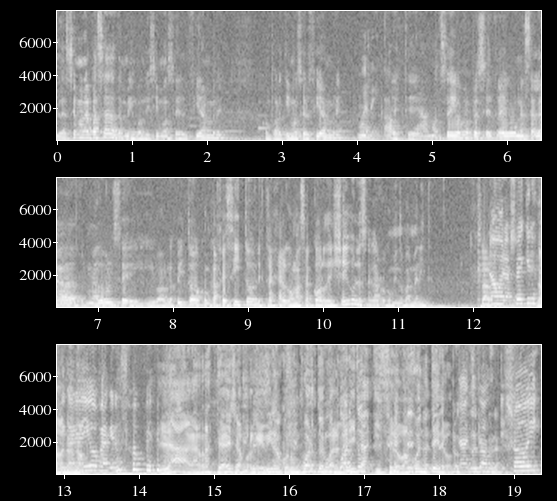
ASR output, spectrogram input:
la semana pasada también cuando hicimos el fiambre, compartimos el fiambre, Muy rico. este, entonces digo, me pensé, traigo una salada, una dulce y, y vamos, los vi todos con cafecito, les traje algo más acorde y llego, los agarro comiendo palmerita. Claro. No, bueno, yo le quiero No, explicar no, a. Diego para que no se ofenda. La agarraste a ella porque vino con un cuarto de palmerita cuarto. y se lo bajó entero. No chicos, yo hoy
